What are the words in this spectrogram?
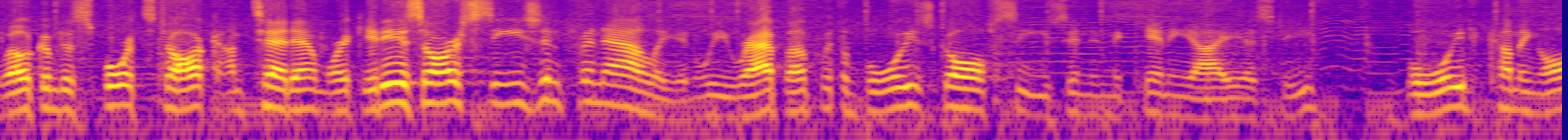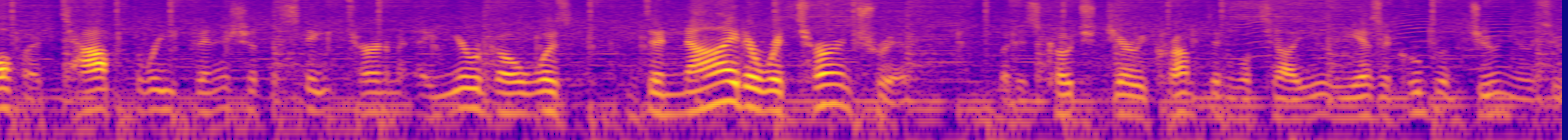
Welcome to Sports Talk. I'm Ted Emrich. It is our season finale, and we wrap up with the boys golf season in McKinney ISD. Boyd, coming off a top three finish at the state tournament a year ago, was denied a return trip. But as Coach Jerry Crumpton will tell you, he has a group of juniors who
